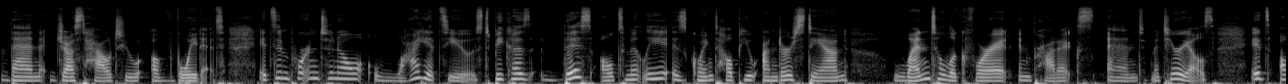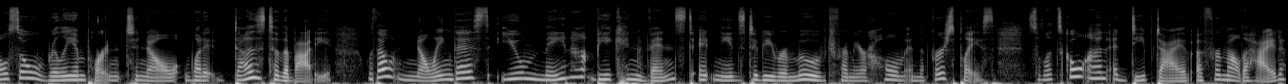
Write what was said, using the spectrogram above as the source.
than just how to avoid it. It's important to know why it's used because this ultimately is going to help you understand when to look for it in products and materials. It's also really important to know what it does to the body. Without knowing this, you may not be convinced it needs to be removed from your home in the first place. So let's go on a deep dive of formaldehyde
